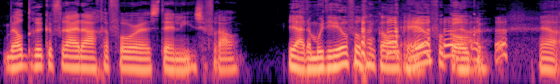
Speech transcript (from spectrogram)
Wel drukke vrijdagen voor eh, Stanley en zijn vrouw. Ja, dan moet hij heel veel gaan koken. Heel veel koken. Ja.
